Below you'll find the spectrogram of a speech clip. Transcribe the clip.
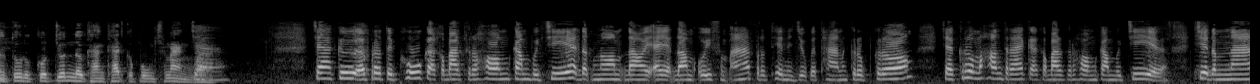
និងទូរគតជននៅខាងខេត្តកំពង់ឆ្នាំងបាទ ចាគឺប្រតិភូកាកបាទក្រហមកម្ពុជាដឹកនាំដោយឯកឧត្តមអ៊ុយសំអាតប្រធាននាយកដ្ឋានគ្រប់គ្រងចាគ្រោះមហន្តរាយកាកបាទក្រហមកម្ពុជាជាតំណាង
